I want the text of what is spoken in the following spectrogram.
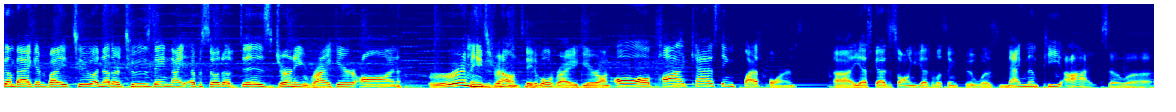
Welcome back, everybody, to another Tuesday night episode of Diz Journey right here on Remy's Roundtable, right here on all podcasting platforms. Uh, yes, guys, the song you guys were listening to was Magnum PI. So, uh,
